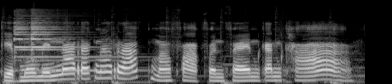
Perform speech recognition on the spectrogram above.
เก็บโมเมนต์น่ารักน่ารักๆมาฝากแฟนๆกันค่ะ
